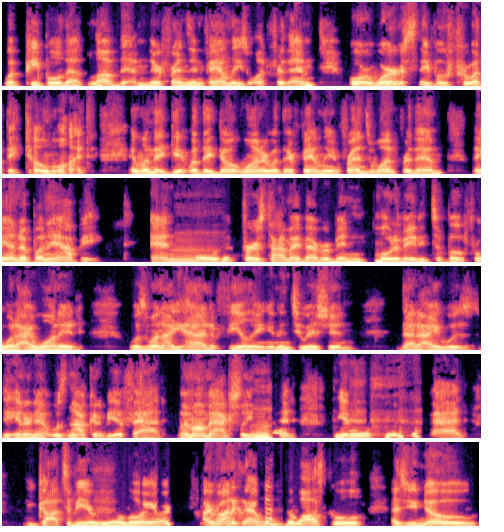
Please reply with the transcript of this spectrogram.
what people that love them, their friends and families want for them, or worse, they vote for what they don't want. And when they get what they don't want or what their family and friends want for them, they end up unhappy. And mm. so the first time I've ever been motivated to vote for what I wanted was when I had a feeling, an intuition that I was the internet was not going to be a fad. My mom actually mm. said the internet was a fad you got to be a real lawyer. Ironically, I went to law school. As you know,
